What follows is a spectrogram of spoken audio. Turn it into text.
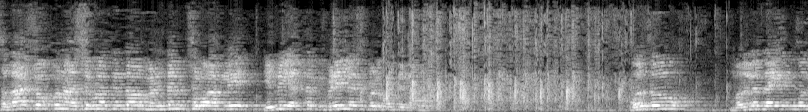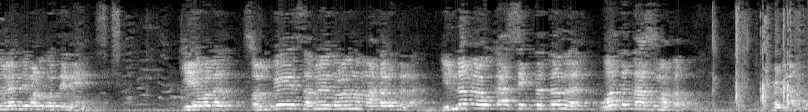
ಸದಾಶಿವಪ್ಪನ ಆಶೀರ್ವಾದದಿಂದ ಅವ್ರ ಮನೆತನ ಚಲೋ ಆಗ್ಲಿ, ಇನ್ನು ಎತ್ತಕ್ಕೆ ಬೆಳೆಯಲಿ ಅಂತ ಬಿಡ್ಕೊತೀನಿ ನಾನು. ಒಂದು, ಮೊದಲನೇದಾಗಿ ನಿಮ್ಗೊಂದು ವಿನಂತಿ ಮಾಡ್ಕೋತೀನಿ. ಕೇವಲ ಸ್ವಲ್ಪ ಸಮಯದೊಳಗೆ ನಾನು ಮಾತಾಡ್ತಾರ. ಇನ್ನೊಮ್ಮೆ ಅವಕಾಶ ಸಿಕ್ತಂದ್ರೆ ಒಂದು ತಾಸು ಬಿಡ್ಲಾರ್ದ.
